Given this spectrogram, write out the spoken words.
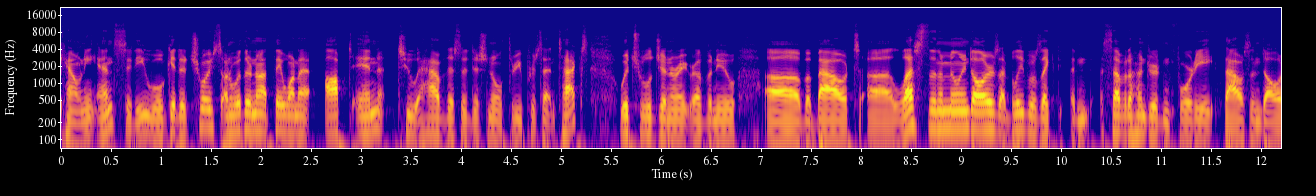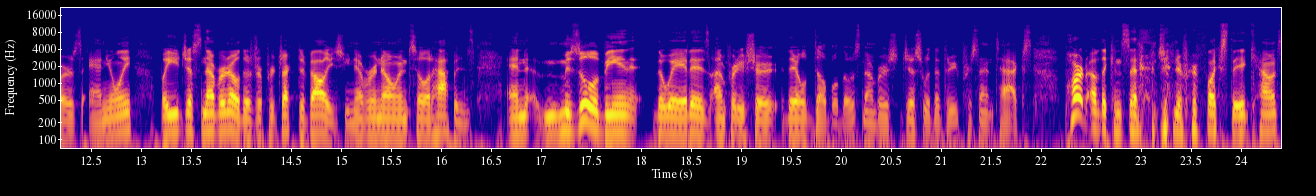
County and City will get a choice on whether or not they want to opt in to have this additional 3% tax, which will generate revenue of about uh, less than a million dollars. I believe it was like $748,000 annually, but you just never know. Those are projected values. You never know until it happens. And Missoula being the way it is, I'm pretty sure they'll double those numbers just with a 3% tax. Part of the consent agenda reflects the accounts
